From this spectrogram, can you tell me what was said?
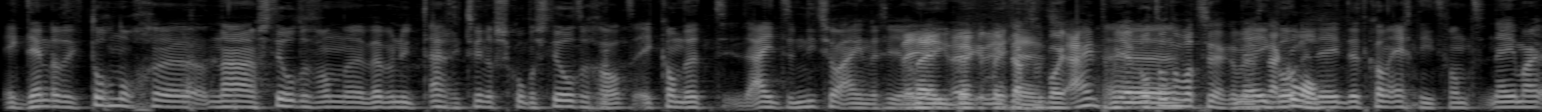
Ik denk dat ik toch nog eh, na een stilte van... eh, we hebben nu eigenlijk 20 seconden stilte gehad. Ik kan dit het eind niet zo eindigen. joh. Nee, ik, ik ben- ik, ik ben dacht het mooi eind. Maar jij wilt toch nog wat zeggen? Nee, nou, wil- kom op. nee, dat kan echt niet. Want nee, maar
